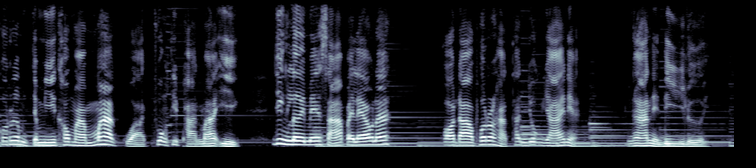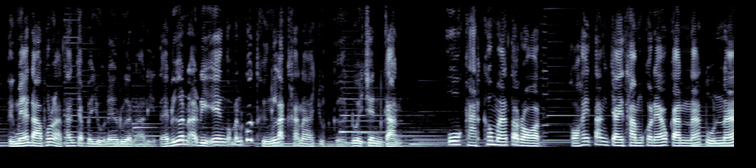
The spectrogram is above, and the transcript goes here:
ก็เริ่มจะมีเข้ามามากกว่าช่วงที่ผ่านมาอีก ยิ่งเลยเมษาไปแล้วนะ พอดาวพฤหัสท่านโยกย้ายเนี่ยงานเนี่ยดีเลย ถึงแม้ดาวพฤหัสท่านจะไปอยู่ในเรือนอริแต่เรือนอริเองก็มันก็ถึงลัคนาจุดเกิดด้วยเช่นกัน โอกาสเข้ามาตลอด ขอให้ตั้งใจทำก็แล้วกันนะตุนนะ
